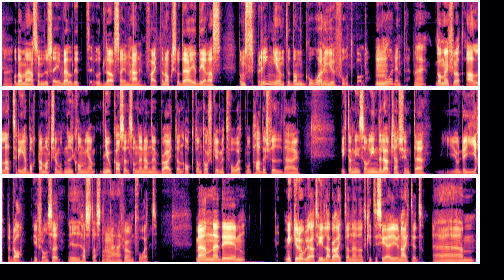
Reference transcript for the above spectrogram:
Nej. Och de är som du säger väldigt uddlösa i den här fighten också. Det är ju deras, de springer ju inte, de går Nej. ju fotboll. Det Mm. går inte. Nej, de har ju förlorat alla tre borta matcher mot nykomlingar. Newcastle som du nämner, Brighton och de torskar ju med 2-1 mot Huddersfield där Victor Nilsson Lindelöf kanske inte gjorde jättebra ifrån sig i höstas de Nej. förlorade 2-1. Men eh, det är mycket roligare att hylla Brighton än att kritisera United. Ehm,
